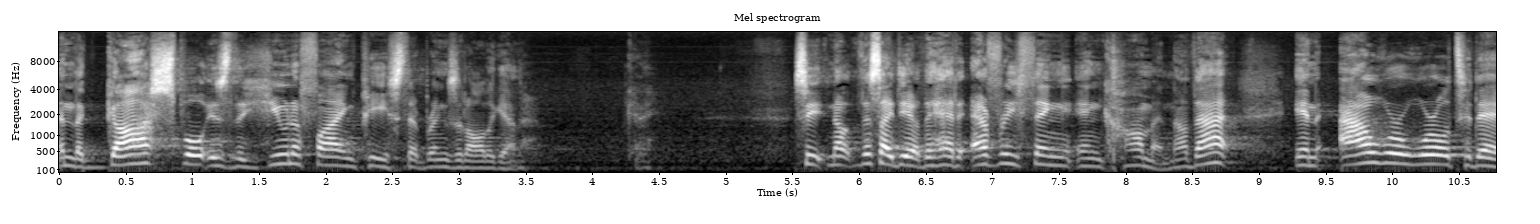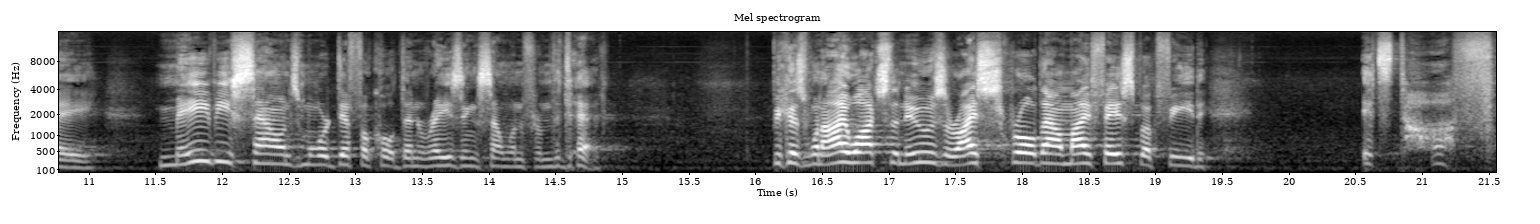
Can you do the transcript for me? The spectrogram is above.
And the gospel is the unifying piece that brings it all together. Okay? See, now this idea, they had everything in common. Now, that in our world today maybe sounds more difficult than raising someone from the dead. Because when I watch the news or I scroll down my Facebook feed, it's tough.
